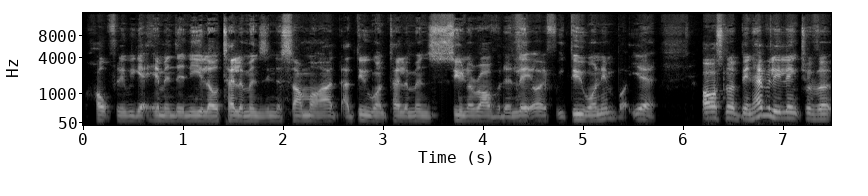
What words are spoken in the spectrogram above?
hopefully we get him and Danilo Tielemans in the summer. I, I do want Tielemans sooner rather than later if we do want him, but yeah. Arsenal have been heavily linked with a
